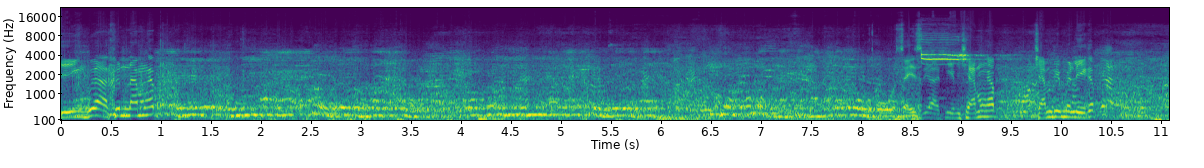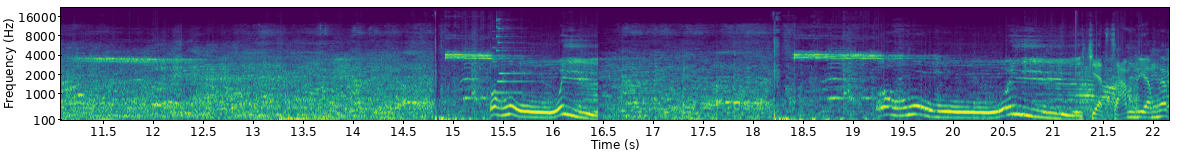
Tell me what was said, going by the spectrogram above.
ยิงเพื่อขึ้นนำครับโอ้ใส่เสื้อทีมแชมป์ครับ แชมป์พรีเมียร์ลีกครับ โอ้โหยโอ้โหยเฉียดเสาามเหลี่ยมครับ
